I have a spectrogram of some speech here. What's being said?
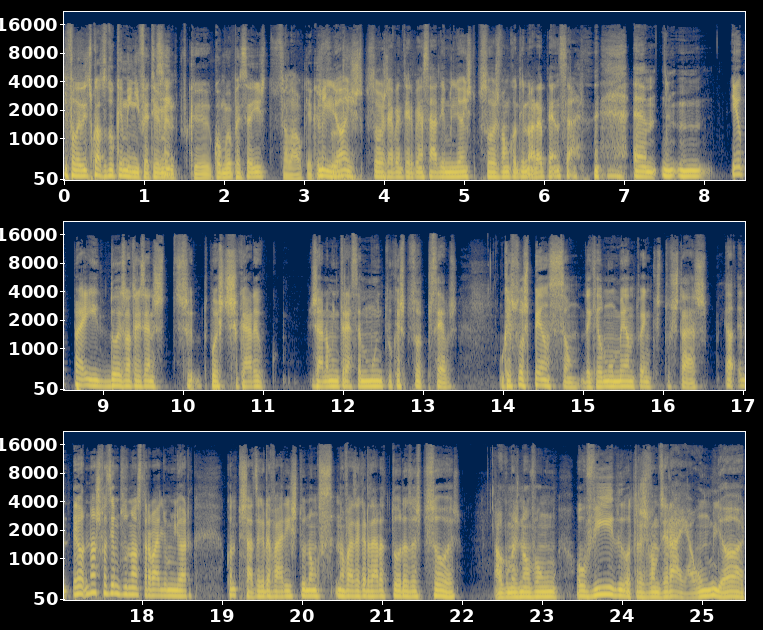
E falei disso por causa do caminho, efetivamente, Sim. porque como eu pensei isto, sei lá o que é que Milhões de pessoas devem ter pensado e milhões de pessoas vão continuar a pensar. Hum, hum, eu, para aí, dois ou três anos de- depois de chegar, eu já não me interessa muito o que as pessoas percebes, o que as pessoas pensam daquele momento em que tu estás. Eu- nós fazemos o nosso trabalho melhor quando tu estás a gravar isto, tu não, não vais agradar a todas as pessoas. Algumas não vão ouvir, outras vão dizer, ai, há um melhor,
